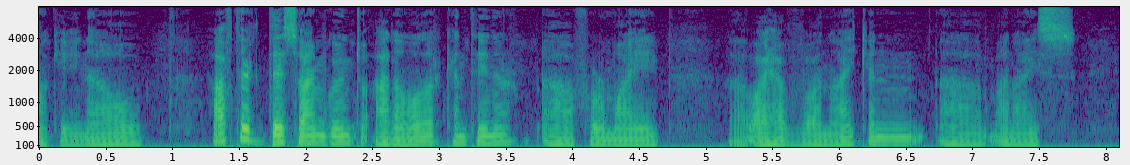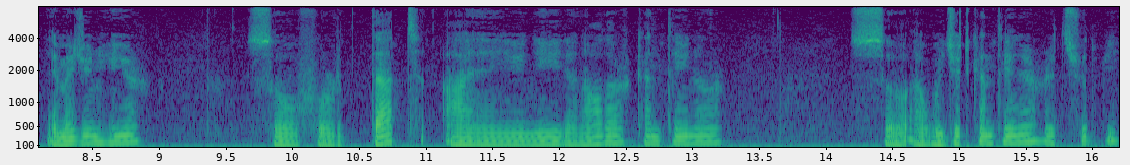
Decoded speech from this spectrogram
okay now after this I'm going to add another container uh, for my uh, I have an icon um, a nice image in here. So for that I need another container. So a widget container it should be.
